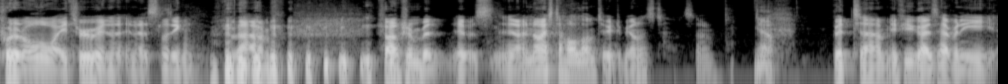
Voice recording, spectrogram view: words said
put it all the way through in a, in a slitting um, function, but it was you know, nice to hold on to, to be honest. So, yeah. but um, if you guys have any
